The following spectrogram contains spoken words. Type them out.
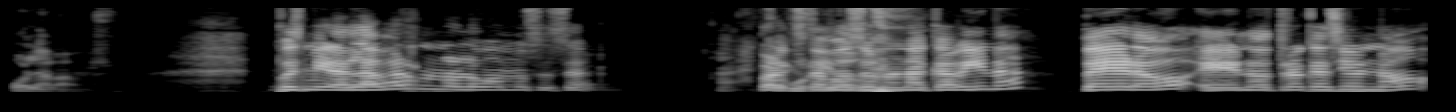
¿O lavamos? Pues mira, lavar no lo vamos a hacer, Ah, porque aburrido. estamos en una cabina, pero en otra ocasión no.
